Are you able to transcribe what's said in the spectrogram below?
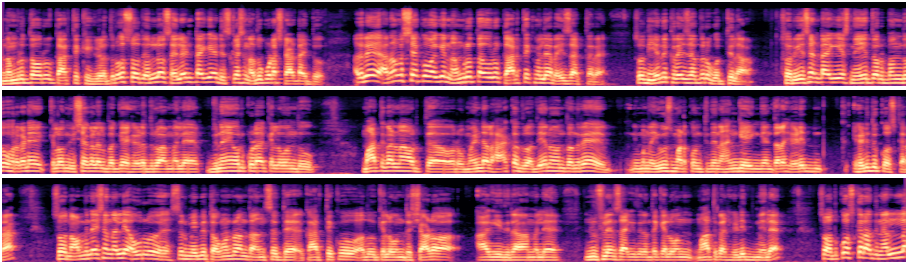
ನಮೃತ ಅವರು ಕಾರ್ತಿಕ್ಗೆ ಹೇಳಿದ್ರು. ಸೊ ಅದೆಲ್ಲೋ ಸೈಲೆಂಟಾಗಿ ಡಿಸ್ಕಷನ್ ಅದು ಕೂಡ ಸ್ಟಾರ್ಟ್ ಆಯಿತು. ಆದರೆ, ಅನವಶ್ಯಕವಾಗಿ ನಮೃತ ಅವರು ಕಾರ್ತಿಕ್ ಮೇಲೆ ರೈಸ್ ಆಗ್ತಾರೆ. ಸೊ ಅದು ಏನಕ್ಕೆ ರೈಸ್ ಆದರೂ ಗೊತ್ತಿಲ್ಲ. ಸೊ ರೀಸೆಂಟಾಗಿ ಸ್ನೇಹಿತರು ಬಂದು ಹೊರಗಡೆ ಕೆಲವೊಂದು ವಿಷಯಗಳ ಬಗ್ಗೆ ಹೇಳಿದ್ರು. ಆಮೇಲೆ ವಿನಯ್ ಅವರು ಕೂಡ ಕೆಲವೊಂದು ಮಾತುಗಳನ್ನ ಅವ್ರ ಅವ್ರ ಮೈಂಡಲ್ಲಿ ಹಾಕಿದ್ರು. ಅದೇನು ಅಂತಂದರೆ, ನಿಮ್ಮನ್ನ ಯೂಸ್ ಮಾಡ್ಕೊತಿದ್ದೇನೆ, ಹಾಗೆ ಹಿಂಗೆ ಅಂತೆಲ್ಲ ಹೇಳಿದ್ ಹೇಳಿದಕ್ಕೋಸ್ಕರ ಸೊ ನಾಮಿನೇಷನಲ್ಲಿ ಅವರು ಹೆಸರು ಮೇ ಬಿ ತೊಗೊಂಡ್ರು ಅಂತ ಅನಿಸುತ್ತೆ. ಕಾರ್ತಿಕ್, ಅದು ಕೆಲವೊಂದು ಶಾಡೋ ಆಗಿದ್ದೀರಾ, ಆಮೇಲೆ ಇನ್ಫ್ಲುಯೆನ್ಸ್ ಆಗಿದ್ದೀರಾ ಅಂತ ಕೆಲವೊಂದು ಮಾತುಗಳು ಹೇಳಿದ ಮೇಲೆ ಸೊ ಅದಕ್ಕೋಸ್ಕರ ಅದನ್ನೆಲ್ಲ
